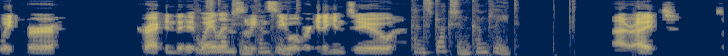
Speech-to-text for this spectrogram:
Wait for Kraken to hit Wayland so we can see what we're getting into. Construction complete. Alright. So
